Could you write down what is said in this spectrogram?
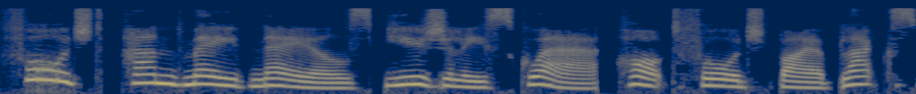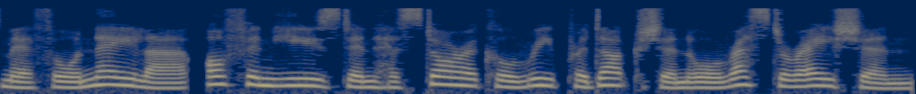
Forged, handmade nails usually square, hot forged by a blacksmith or nailer, often used in historical reproduction or restoration,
